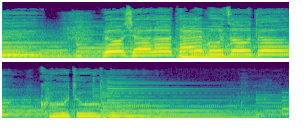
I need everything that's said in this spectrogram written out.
留下了带不走的孤独？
